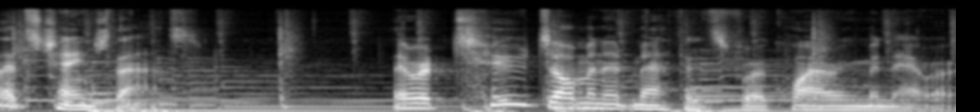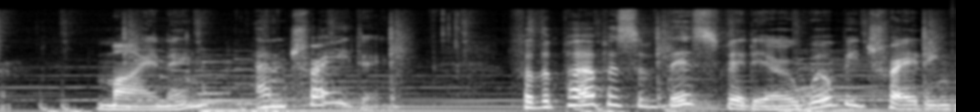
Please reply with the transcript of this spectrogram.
Let's change that. There are two dominant methods for acquiring Monero, mining and trading. For the purpose of this video, we'll be trading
